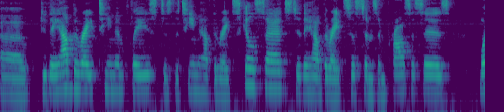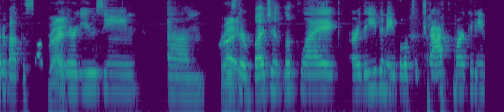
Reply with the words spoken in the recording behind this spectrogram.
Uh, do they have the right team in place? Does the team have the right skill sets? Do they have the right systems and processes? What about the software right. they're using? Um, Right. Does their budget look like? Are they even able to track marketing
